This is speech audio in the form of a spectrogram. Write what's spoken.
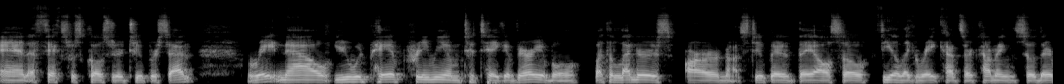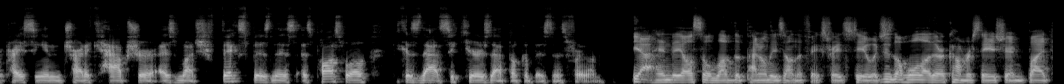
and a fix was closer to 2%. right now you would pay a premium to take a variable, but the lenders are not stupid. They also feel like rate cuts are coming. So they're pricing in and try to capture as much fixed business as possible because that secures that book of business for them. Yeah, and they also love the penalties on the fixed rates too, which is a whole other conversation. But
